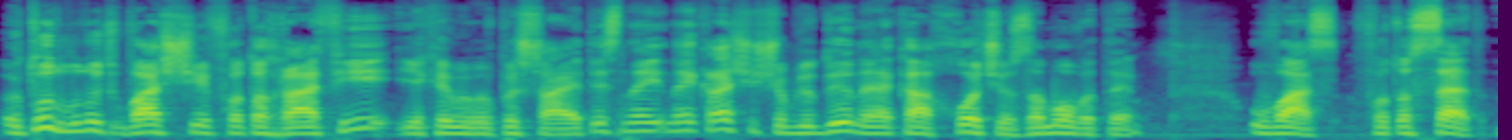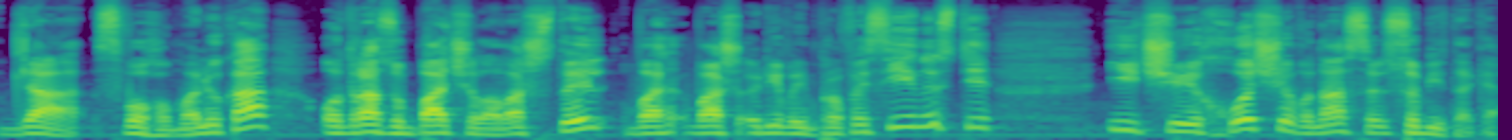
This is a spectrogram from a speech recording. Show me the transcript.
Тут будуть ваші фотографії, якими ви пишаєтесь най- найкраще, щоб людина, яка хоче замовити у вас фотосет для свого малюка, одразу бачила ваш стиль, ва- ваш рівень професійності, і чи хоче вона собі таке.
